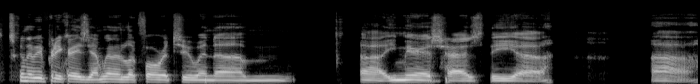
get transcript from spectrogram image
it's going to be pretty crazy. I'm going to look forward to when um, uh, Emeris has the uh, uh,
